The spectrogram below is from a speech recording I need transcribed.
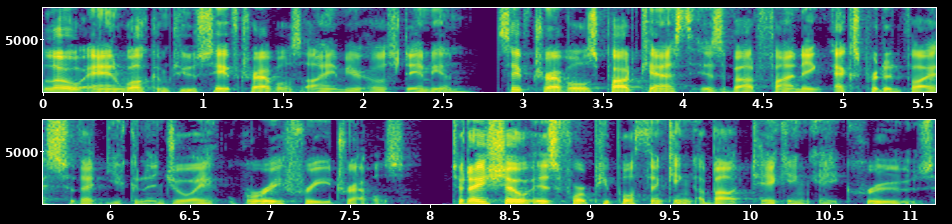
Hello and welcome to Safe Travels. I am your host, Damien. Safe Travels podcast is about finding expert advice so that you can enjoy worry free travels. Today's show is for people thinking about taking a cruise.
